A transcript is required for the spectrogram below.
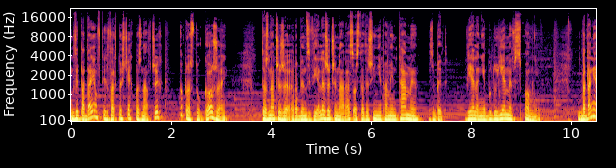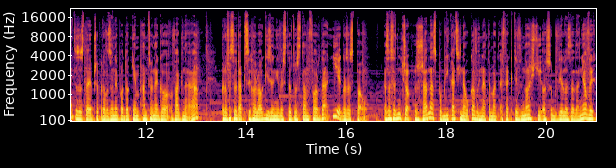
wypadają w tych wartościach poznawczych po prostu gorzej. To znaczy, że robiąc wiele rzeczy naraz, ostatecznie nie pamiętamy zbyt wiele, nie budujemy wspomnień. Badania te zostały przeprowadzone pod okiem Antonego Wagnera, profesora psychologii z Uniwersytetu Stanforda i jego zespołu. Zasadniczo żadna z publikacji naukowych na temat efektywności osób wielozadaniowych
